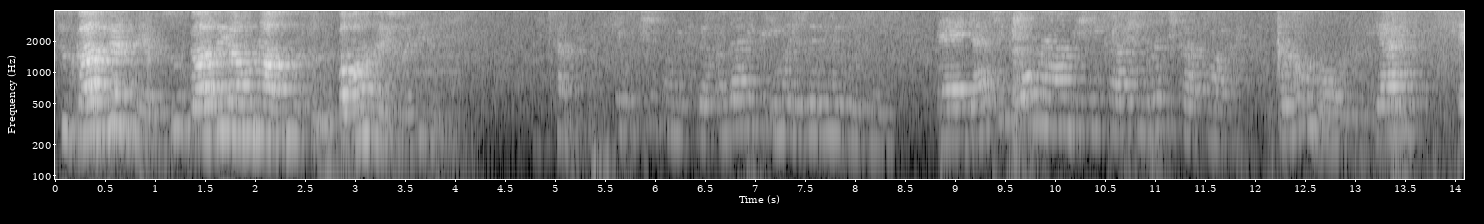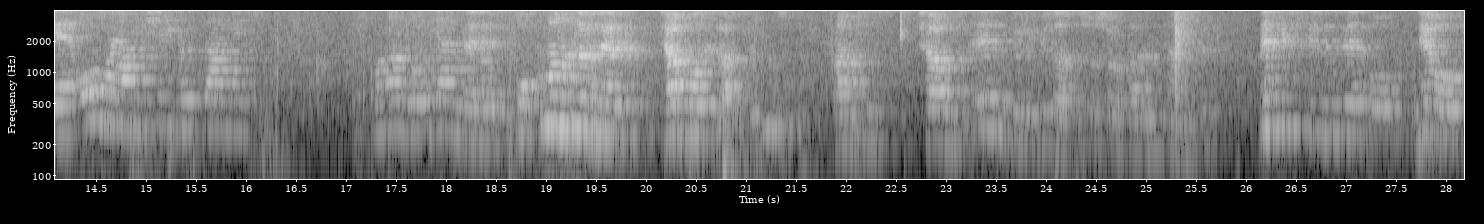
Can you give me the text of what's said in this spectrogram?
Siz gaziler günü yapıyorsunuz. Gazi yağmurun altında sanıyor. Babanız yaşındaki e, gerçek olmayan bir şeyi karşımıza çıkartmak daha mı doğru? Yani e, olmayan bir şeyi göstermek bana doğru gelmiyor. Ee, okumanızı öneririm. Jean Baudrillard duydunuz mu? Fransız çağımızın en böyle gözaltı sosyologlardan bir tanesi. Matrix filminde o ne o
